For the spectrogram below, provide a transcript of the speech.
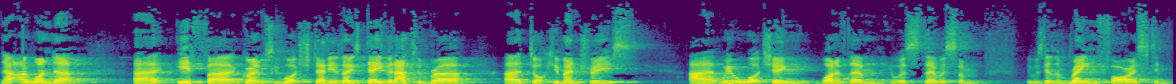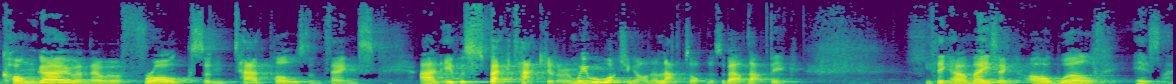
Now, I wonder uh, if uh, grown ups, you watched any of those David Attenborough uh, documentaries. Uh, we were watching one of them. It was, there was some, it was in the rainforest in Congo, and there were frogs and tadpoles and things. And it was spectacular. And we were watching it on a laptop that's about that big. You think how amazing our world is. I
